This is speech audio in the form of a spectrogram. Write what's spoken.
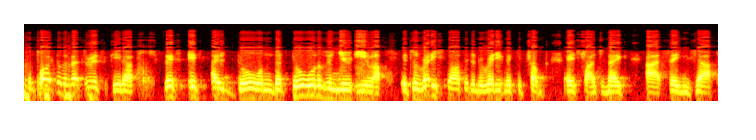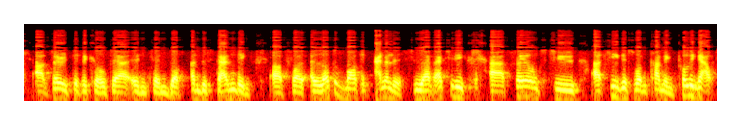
the point of the matter is, Sakina, this is a dawn, the dawn of a new era. It's already started, and already Mr. Trump is trying to make uh, things uh, very difficult uh, in terms of understanding for a lot of market analysts who have actually uh, failed to uh, see this one coming, pulling out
